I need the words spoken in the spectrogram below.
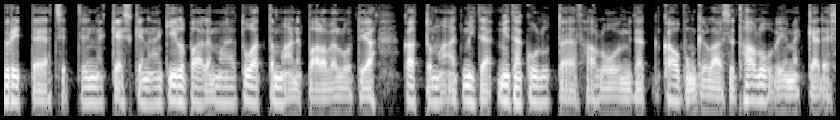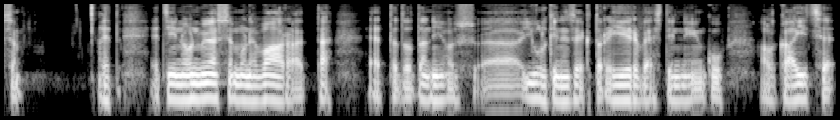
yrittäjät sitten keskenään kilpailemaan ja tuottamaan ne palvelut ja katsomaan, että mitä, mitä kuluttajat haluaa, mitä kaupunkilaiset haluaa viime kädessä. Et, et siinä on myös semmoinen vaara, että, että tota, niin jos julkinen sektori hirveästi niin kuin alkaa itse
